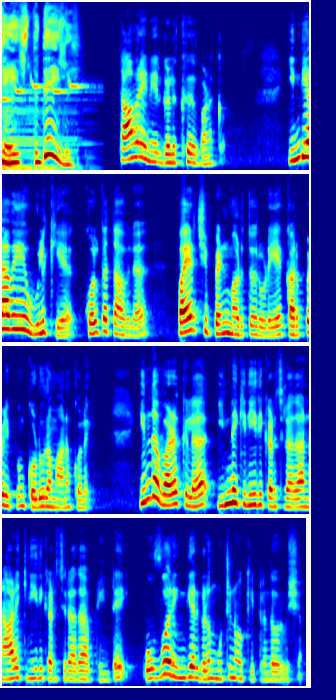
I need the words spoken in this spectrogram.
டேஸ்ட் டெய்லி தாமரை நேர்களுக்கு வணக்கம். இந்தியாவையே உலுக்கிய கொல்கத்தாவில் பயிற்சி பெண் மருத்துவருடைய கற்பழிப்பும் கொடூரமான கொலை. இந்த வழக்கில் இன்னைக்கு நீதி கிடைச்சிடாதா நாளைக்கு நீதி கிடைச்சிடாதா அப்படின்ட்டு ஒவ்வொரு இந்தியர்களும் முற்று நோக்கிட்டு இருந்த ஒரு விஷயம்.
